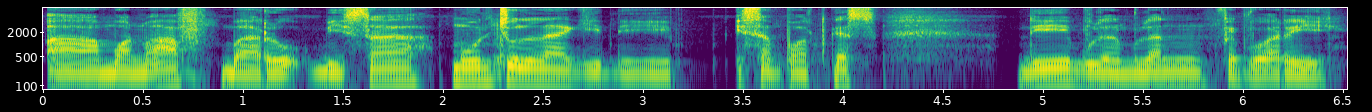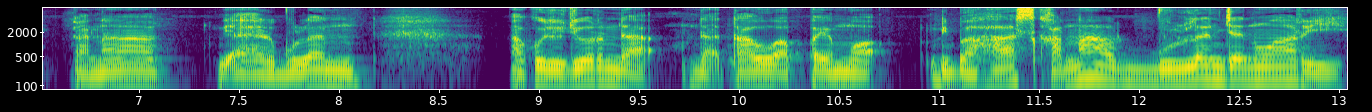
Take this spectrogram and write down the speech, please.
uh, mohon maaf baru bisa muncul lagi di Isam Podcast di bulan-bulan Februari. Karena di akhir bulan aku jujur ndak ndak tahu apa yang mau dibahas karena bulan Januari.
